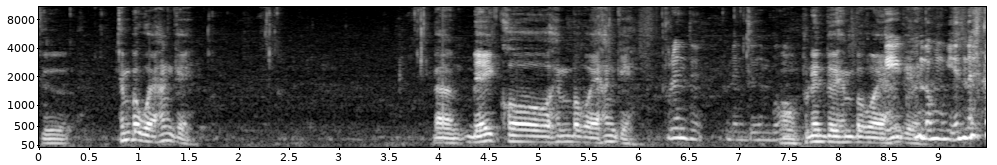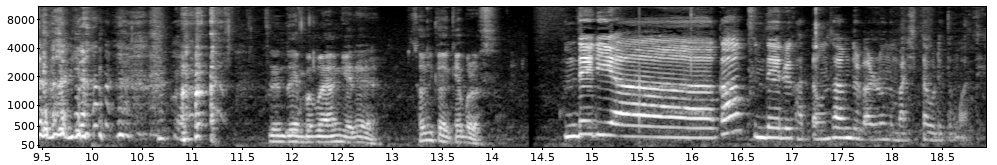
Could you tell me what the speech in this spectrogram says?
그 햄버거의 한 개. 난 메이커 햄버거의 한 개. 브랜드, 브랜드 햄버거? 어 브랜드 햄버거의 한 개. 메이크는 너무 옛날 단어 아니야? 브랜드 햄버거의 한 개를 선입견을 깨버렸어. 군대리아가 군대를 갔다 온 사람들 말로는 맛있다고 그랬던 것 같아.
